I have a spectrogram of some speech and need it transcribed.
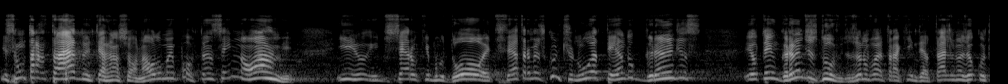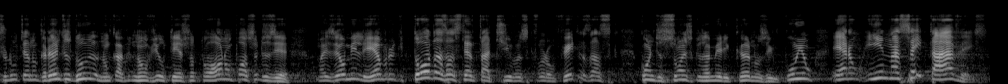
Isso é um tratado internacional de uma importância enorme. E, e disseram que mudou, etc., mas continua tendo grandes eu tenho grandes dúvidas, eu não vou entrar aqui em detalhes, mas eu continuo tendo grandes dúvidas, nunca não vi o texto atual, não posso dizer, mas eu me lembro que todas as tentativas que foram feitas, as condições que os americanos impunham, eram inaceitáveis,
